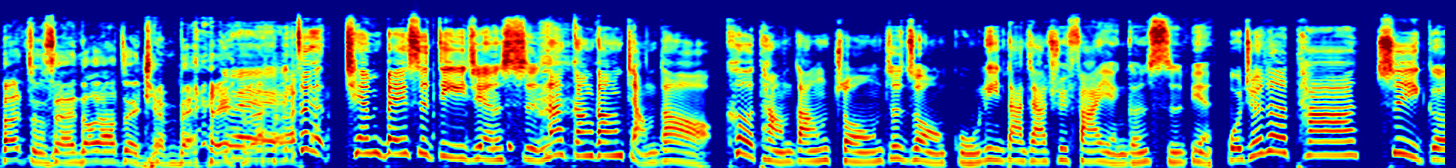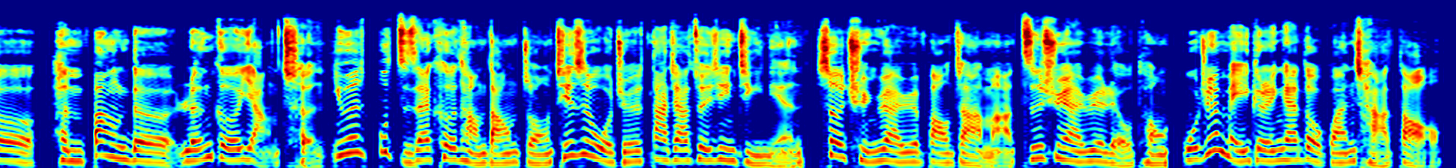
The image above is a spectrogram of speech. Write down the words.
那主持人都要最谦卑。对，这个谦卑是第一件事。那刚刚讲到课堂当中这种鼓励大家去发言跟思辨，我觉得他是一个很棒的人格养成。因为不止在课堂当中，其实我觉得大家最近几年社群越来越爆炸嘛，资讯越来越流通，我觉得每一个人应该都有观察到。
